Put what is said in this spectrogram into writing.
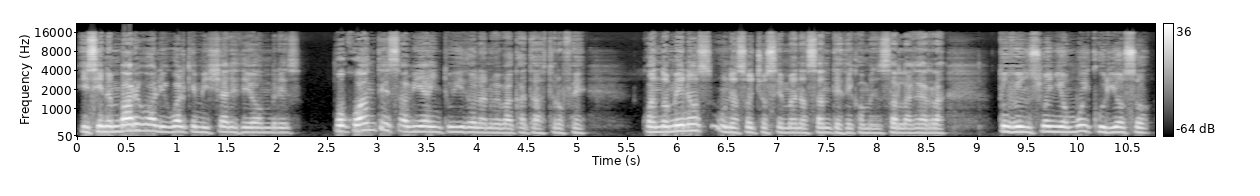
Y sin embargo, al igual que millares de hombres, poco antes había intuido la nueva catástrofe. Cuando menos unas ocho semanas antes de comenzar la guerra, tuve un sueño muy curioso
